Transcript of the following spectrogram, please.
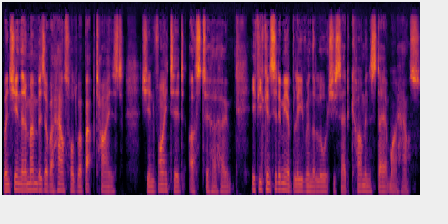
When she and the members of her household were baptized, she invited us to her home. If you consider me a believer in the Lord, she said, come and stay at my house.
